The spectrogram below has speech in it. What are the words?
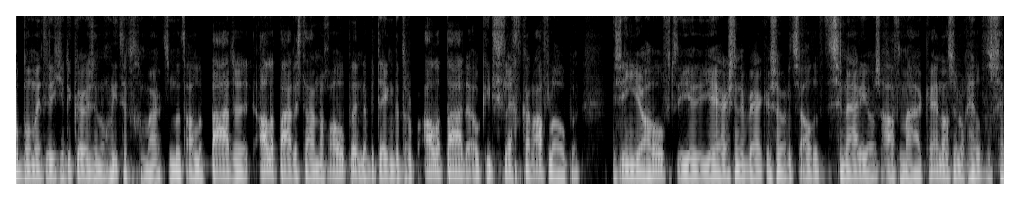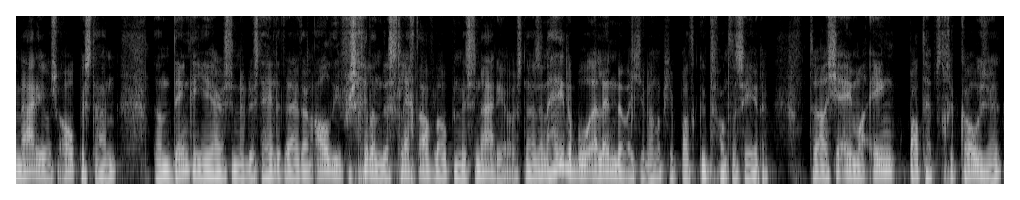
op het moment dat je de keuze nog niet hebt gemaakt. Omdat alle paden, alle paden staan nog open en dat betekent dat er op alle paden ook iets slecht kan aflopen. Dus in je hoofd, je, je hersenen werken zo dat ze altijd scenario's afmaken. En als er nog heel veel scenario's openstaan, dan denken je hersenen dus de hele tijd aan al die verschillende slecht aflopende scenario's. Nou, dat is een heleboel ellende wat je dan op je pad kunt fantaseren. Terwijl als je eenmaal één pad hebt gekozen,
